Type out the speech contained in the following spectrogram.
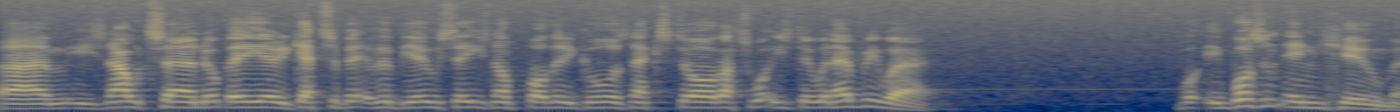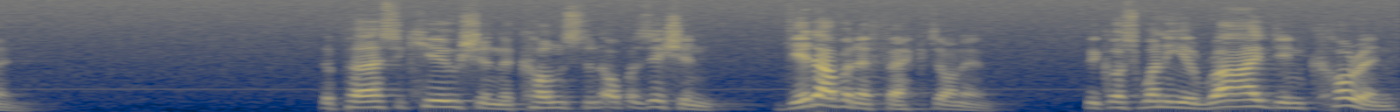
Um, he's now turned up here. He gets a bit of abuse. He's not bothered. He goes next door. That's what he's doing everywhere. But he wasn't inhuman. The persecution, the constant opposition did have an effect on him. Because when he arrived in Corinth,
